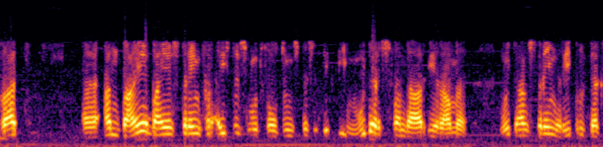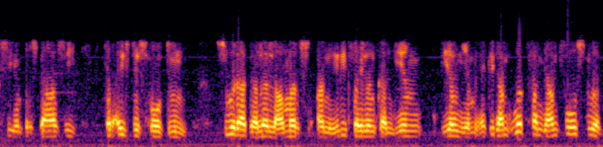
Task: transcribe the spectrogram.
wat uh, aan baie baie streng vereistes moet voldoen spesifiek die moeders van daardie ramme moet aan streng reproduksie en prestasie vereistes voldoen sodat hulle lammers aan hierdie veiling kan neem deelneem. Ek het dan ook van Jan Volsnoot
